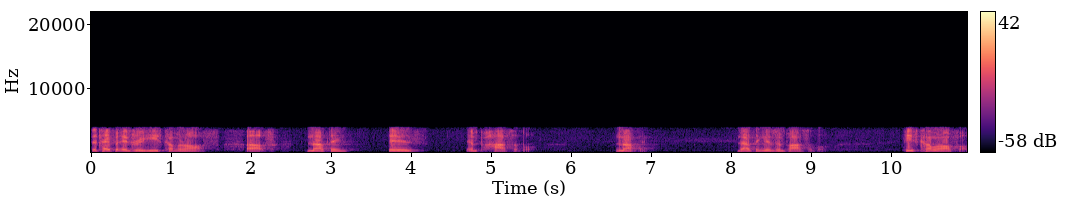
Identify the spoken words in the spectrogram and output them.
the type of injury he's coming off of. Nothing is impossible. Nothing. Nothing is impossible. He's coming off a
